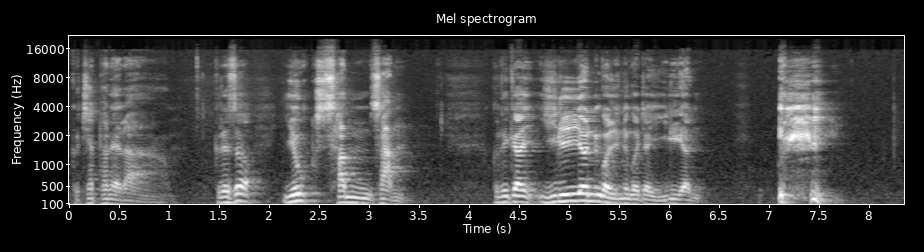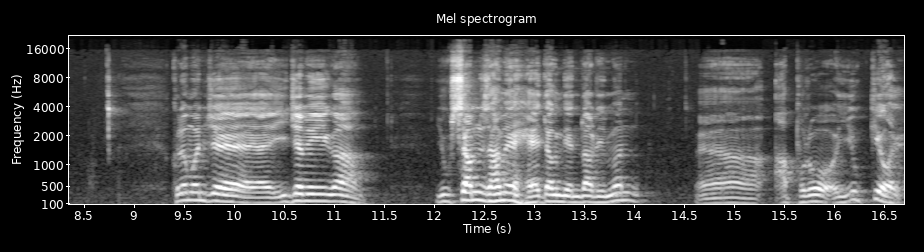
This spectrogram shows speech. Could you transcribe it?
그 재판해라. 그래서 633. 그러니까 1년 걸리는 거죠. 1년. 그러면 이제 이재명이가 633에 해당된다 그러면 어, 앞으로 6개월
